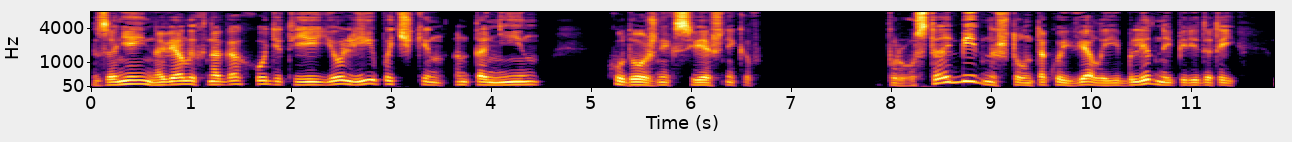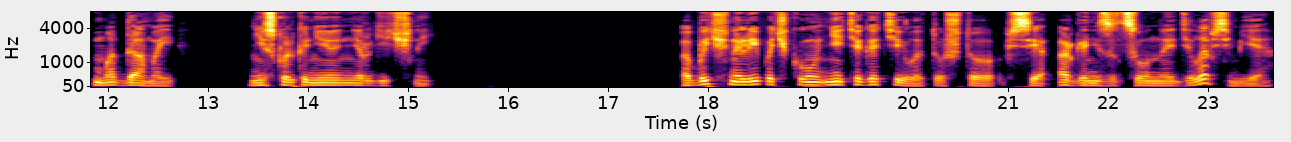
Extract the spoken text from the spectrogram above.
За ней на вялых ногах ходит ее Липочкин, Антонин, художник Свешников. Просто обидно, что он такой вялый и бледный перед этой мадамой, нисколько не энергичный. Обычно Липочку не тяготило то, что все организационные дела в семье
